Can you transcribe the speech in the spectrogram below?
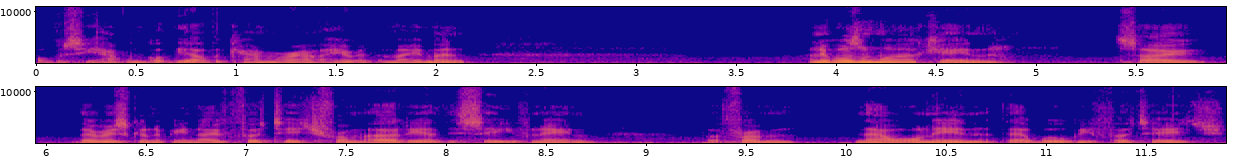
obviously haven't got the other camera out here at the moment. And it wasn't working. So there is going to be no footage from earlier this evening but from now on in there will be footage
